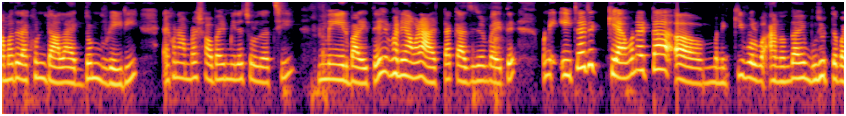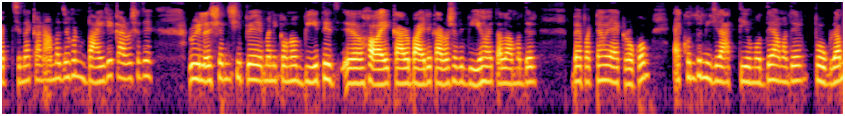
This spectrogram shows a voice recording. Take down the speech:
আমাদের এখন ডালা একদম রেডি এখন আমরা সবাই মিলে চলে যাচ্ছি মেয়ের বাড়িতে মানে আমার আরেকটা কাজিনের বাড়িতে। মানে এটা যে কেমন একটা মানে কি বলব, আনন্দ আমি বুঝতে পারছি না। কারণ আমরা যখন বাইরে কারোর সাথে রিলেশনশিপে মানে কোনো বিয়েতে হয়, কারও বাইরে কারোর সাথে বিয়ে হয়, তাহলে আমাদের ব্যাপারটা হয় একরকম। এখন তো নিজের আত্মীয়র মধ্যে আমাদের প্রোগ্রাম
